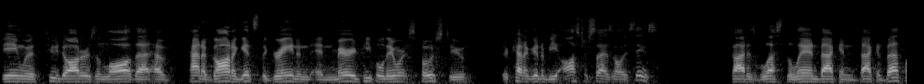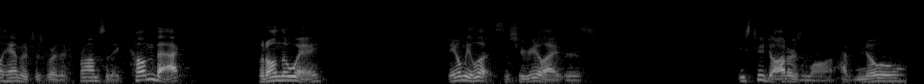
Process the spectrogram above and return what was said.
being with two daughters in law that have kind of gone against the grain and, and married people they weren't supposed to. They're kind of going to be ostracized and all these things. God has blessed the land back in, back in Bethlehem, which is where they're from. So they come back, but on the way, Naomi looks and she realizes these two daughters in law have no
